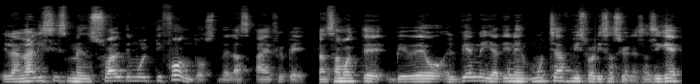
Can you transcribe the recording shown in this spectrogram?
el análisis mensual de multifondos de las AFP. Lanzamos este video el viernes y ya tiene muchas visualizaciones. Así que,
